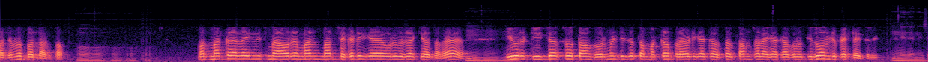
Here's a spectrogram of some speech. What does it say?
ಮಾಧ್ಯಮ ಬಂದ್ ಆಗ್ತಾವ. ಮತ್ ಮಕ್ಕಳೆಲ್ಲ ಇಂಗ್ಲಿಷ್ ಅವ್ರ ಮತ್ ಸೆಕ್ರೆಟರಿಗೆ ಹುಡುಗರೆಲ್ಲ ಕೇಳ್ತಾರ. ಹ್ಮ್ ಟೀಚರ್ಸ್ ತಾವ್ ಗೌರ್ಮೆಂಟ್ ಟೀಚರ್ ತಮ್ಮ ಮಕ್ಕಳ ಪ್ರೈವೇಟ್ ಯಾಕೆ ಕಳಿಸ್ತಾರ ತಮ್ಮ ಶಾಲೆಗೆ ಯಾಕೆ ಹಾಕೋದು ಇದು ಒಂದು ಡಿಫೆಕ್ಟ್ ಐತ್ರಿ. ನಿಜ ನಿಜ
